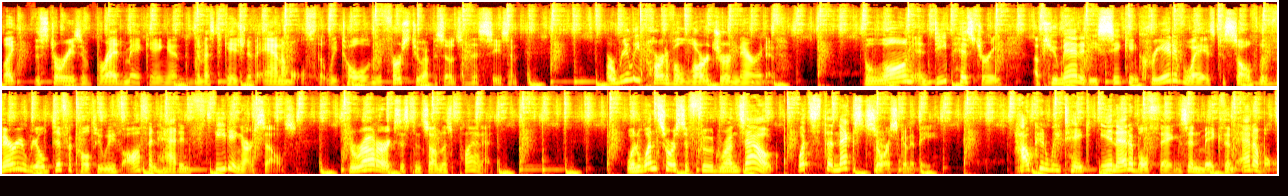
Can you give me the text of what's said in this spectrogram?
like the stories of bread making and the domestication of animals that we told in the first two episodes of this season, are really part of a larger narrative. The long and deep history of humanity seeking creative ways to solve the very real difficulty we've often had in feeding ourselves throughout our existence on this planet. When one source of food runs out, what's the next source going to be? How can we take inedible things and make them edible?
